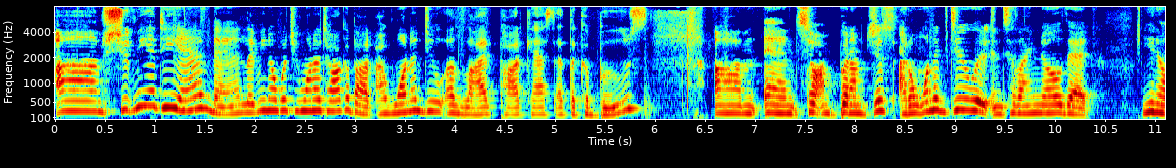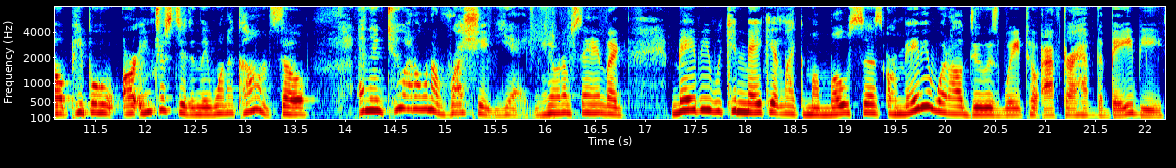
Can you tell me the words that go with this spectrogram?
Um, shoot me a DM, man. Let me know what you want to talk about. I want to do a live podcast at the Caboose. Um, and so I'm, but I'm just, I don't want to do it until I know that, you know, people are interested and they want to come. So, and then two, I don't want to rush it yet. You know what I'm saying? Like, maybe we can make it like mimosas, or maybe what I'll do is wait till after I have the baby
